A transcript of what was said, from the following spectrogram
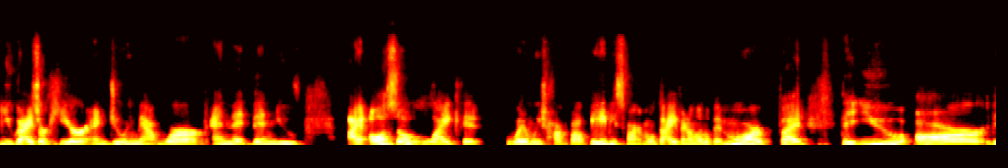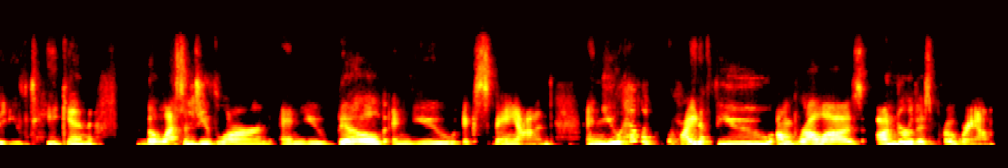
you guys are here and doing that work and that then you've i also like that when we talk about baby smart and we'll dive in a little bit more but that you are that you've taken the lessons you've learned and you build and you expand. And you have like quite a few umbrellas under this program.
